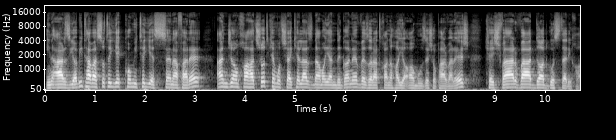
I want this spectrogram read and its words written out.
این ارزیابی توسط یک کمیته سه نفره انجام خواهد شد که متشکل از نمایندگان وزارتخانه های آموزش و پرورش، کشور و دادگستری خواهد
